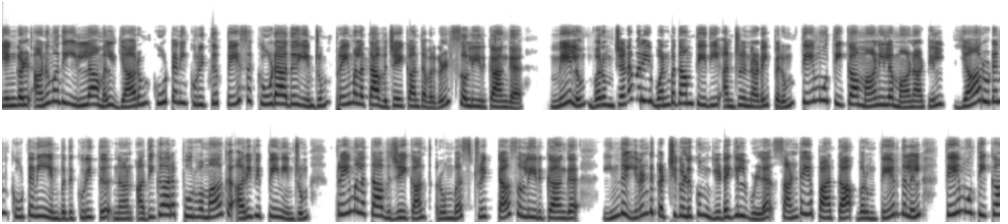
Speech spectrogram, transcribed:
எங்கள் அனுமதி இல்லாமல் யாரும் கூட்டணி குறித்து பேசக்கூடாது என்றும் பிரேமலதா விஜயகாந்த் அவர்கள் சொல்லியிருக்காங்க. மேலும் வரும் ஜனவரி ஒன்பதாம் தேதி அன்று நடைபெறும் தேமுதிக மாநில மாநாட்டில் யாருடன் கூட்டணி என்பது குறித்து நான் அதிகாரப்பூர்வமாக அறிவிப்பேன் என்றும் பிரேமலதா விஜயகாந்த் ரொம்ப ஸ்ட்ரிக்டா சொல்லியிருக்காங்க. இந்த இரண்டு கட்சிகளுக்கும் இடையில் உள்ள சண்டைய பார்த்தா வரும் தேர்தலில் தேமுதிக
